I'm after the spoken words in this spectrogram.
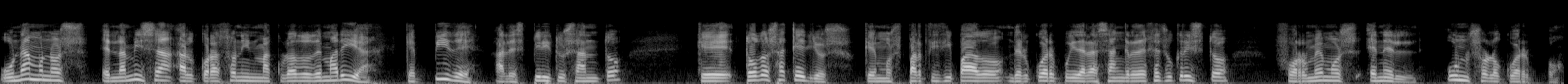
Unámonos en la misa al corazón inmaculado de María, que pide al Espíritu Santo que todos aquellos que hemos participado del cuerpo y de la sangre de Jesucristo formemos en él un solo cuerpo,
